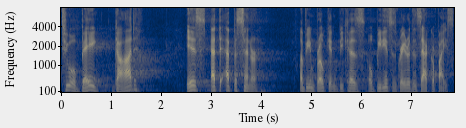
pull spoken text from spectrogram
to obey God is at the epicenter of being broken because obedience is greater than sacrifice.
